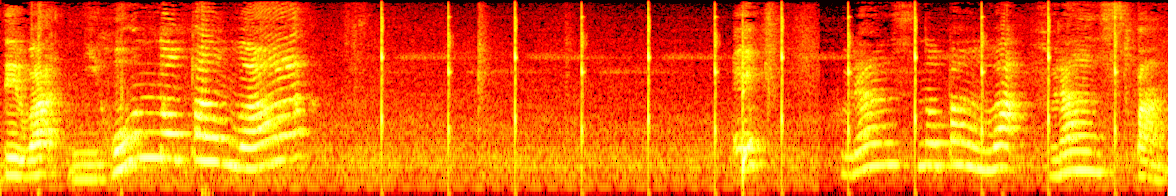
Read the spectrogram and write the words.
では日本のパンは？え？フランスのパンはフランスパン。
